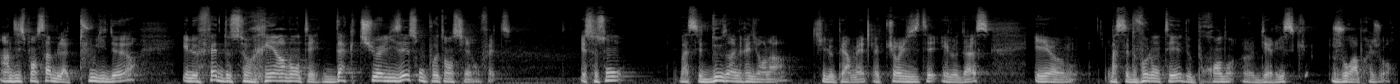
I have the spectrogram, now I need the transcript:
indispensable à tout leader est le fait de se réinventer, d'actualiser son potentiel en fait. Et ce sont bah, ces deux ingrédients-là qui le permettent, la curiosité et l'audace, et euh, bah, cette volonté de prendre euh, des risques jour après jour.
